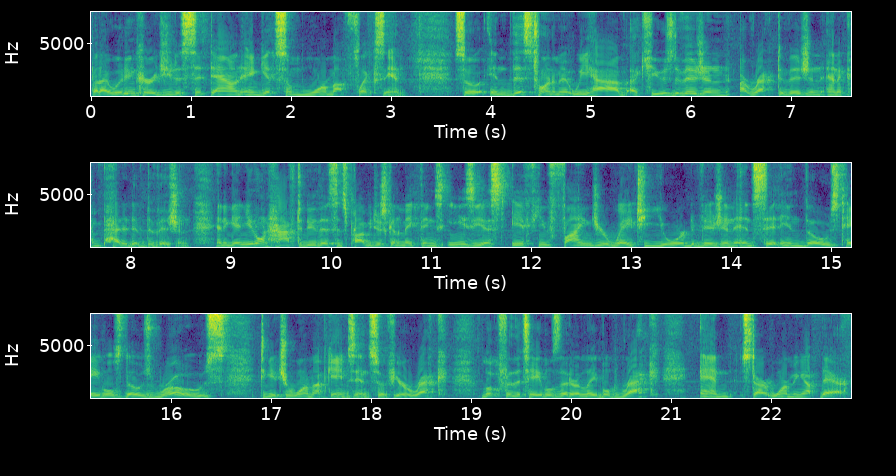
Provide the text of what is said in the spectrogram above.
but I would encourage you to sit down and get some warm-up flicks in. So in this tournament, we have a Q's division, a rec division, and a competitive division. And again, you don't have to do this. It's probably just going to make things easiest if you find your way to your division and sit in those tables, those rows, to get your warm-up games in. So if you're a rec, look for the tables that are labeled rec and start warming up there.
